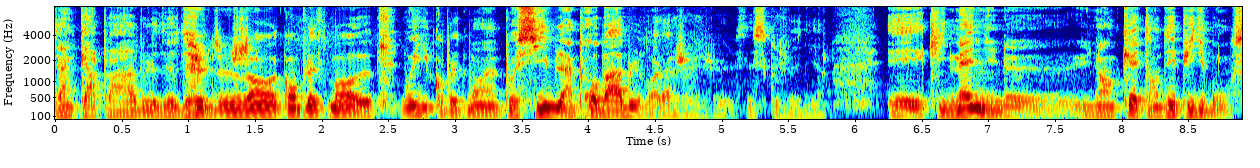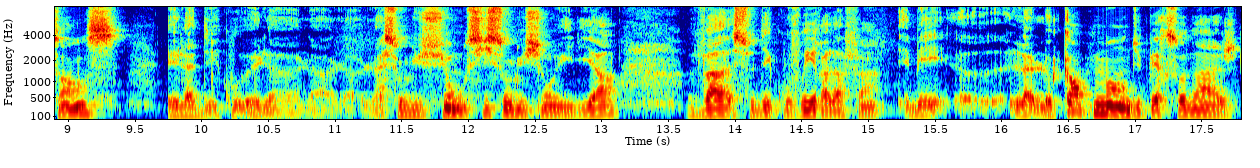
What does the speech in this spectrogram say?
d'incapables, de, de, gens complètement, oui, complètement impossibles, improbables, voilà, c'est ce que je veux dire, et qui mènent une, une enquête en dépit du bon sens. Et la, la, la, solution, si solution il y a, va se découvrir à la fin. Et eh euh, le campement du personnage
